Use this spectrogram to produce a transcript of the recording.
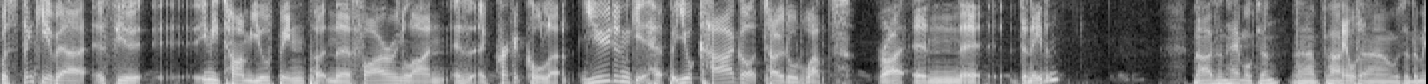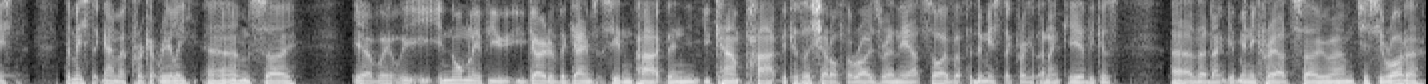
was thinking about if you, any time you've been put in the firing line as a cricket caller, you didn't get hit, but your car got totaled once, right, in uh, Dunedin? No, I was in Hamilton. Uh, parked, Hamilton. Uh, was a domestic domestic game of cricket, really. Um, so, yeah, we, we, normally if you, you go to the games at Seddon Park, then you can't park because they shut off the roads around the outside. But for domestic cricket, they don't care because uh, they don't get many crowds. So um, Jesse Ryder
